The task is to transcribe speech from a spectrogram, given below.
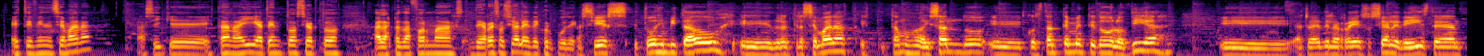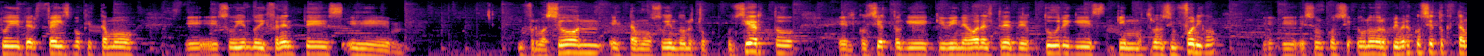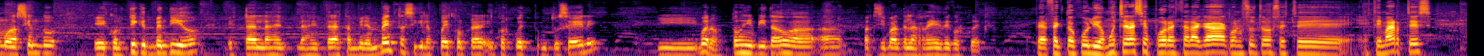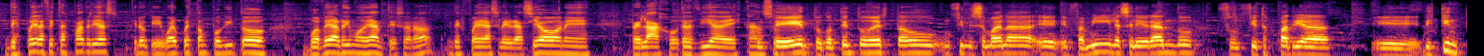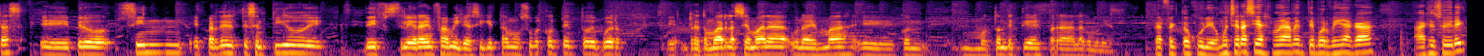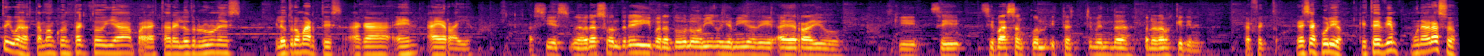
este fin de semana Así que están ahí atentos, ¿cierto?, a las plataformas de redes sociales de Corpudec. Así es, todos invitados eh, durante la semana. Estamos avisando eh, constantemente todos los días eh, a través de las redes sociales de Instagram, Twitter, Facebook. Estamos subiendo diferentes información, estamos subiendo nuestro concierto, el concierto que, viene ahora el 3 de octubre, que es Game of Thrones Sinfónico. es uno de los primeros conciertos que estamos haciendo eh, con ticket vendido. Están las, las, entradas también en venta, así que las puedes comprar en corcuec.cl. Y bueno, todos invitados a, participar de las redes de Corcuec. Perfecto, Julio. Muchas gracias por estar acá con nosotros este, este martes. Después de las fiestas patrias, creo que igual cuesta un poquito volver al ritmo de antes, ¿o no? Después de las celebraciones, relajo, tres días de descanso. Contento, contento de haber estado un fin de semana eh, en familia, celebrando. Son fiestas patrias eh, distintas, eh, pero sin eh, perder este sentido de, celebrar en familia. Así que estamos súper contentos de poder retomar la semana una vez más con un montón de actividades para la comunidad. Perfecto, Julio. Muchas gracias nuevamente por venir acá a Acceso Directo y bueno, estamos en contacto ya para estar el otro lunes, el otro martes acá en AE Radio. Así es, un abrazo André y para todos los amigos y amigas de AE Radio que se, se pasan con estas tremendas panoramas que tienen. Perfecto. Gracias, Julio. Que estés bien. Un abrazo.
